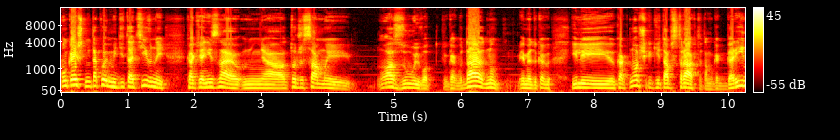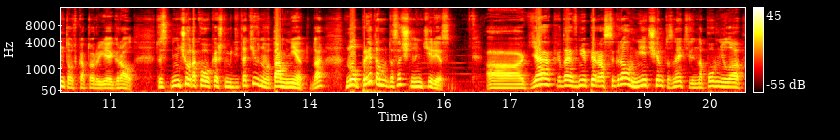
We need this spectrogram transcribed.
Он, конечно, не такой медитативный, как, я не знаю, а, тот же самый ну, Азуль, вот, как бы, да, ну, я имею в виду, как, или как, ну, вообще какие-то абстракты, там, как Гарин, тот, в который я играл. То есть ничего такого, конечно, медитативного там нет, да, но при этом достаточно интересно. А, я, когда в нее первый раз сыграл, мне чем-то, знаете ли, напомнило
